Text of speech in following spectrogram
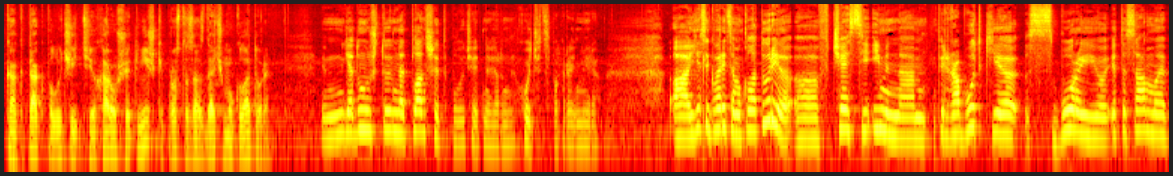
как так получить хорошие книжки просто за сдачу макулатуры. Я думаю, что именно от планшета получать, наверное, хочется, по крайней мере. А если говорить о макулатуре, э, в части именно переработки, сбора ее, это самое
